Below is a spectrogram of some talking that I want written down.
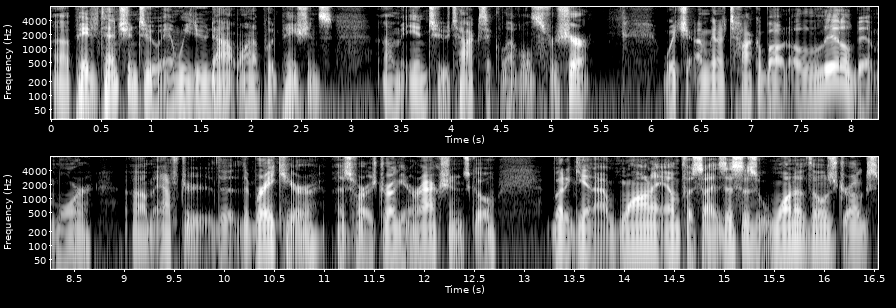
uh, paid attention to, and we do not want to put patients um, into toxic levels for sure, which I'm going to talk about a little bit more um, after the, the break here as far as drug interactions go. But again, I want to emphasize this is one of those drugs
